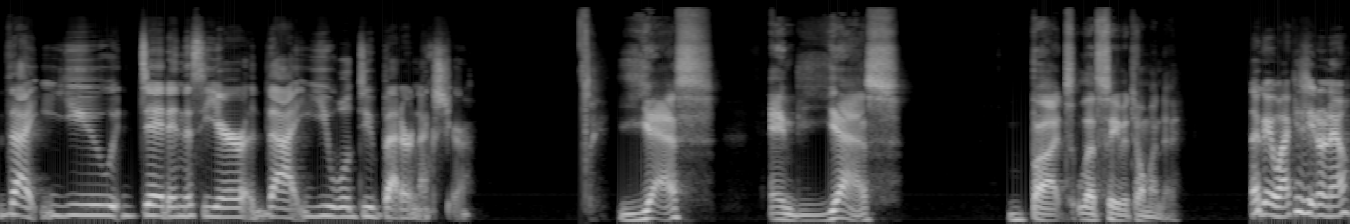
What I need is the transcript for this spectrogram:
that you did in this year that you will do better next year? Yes. And yes. But let's save it till Monday. Okay, why? Because you don't know.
